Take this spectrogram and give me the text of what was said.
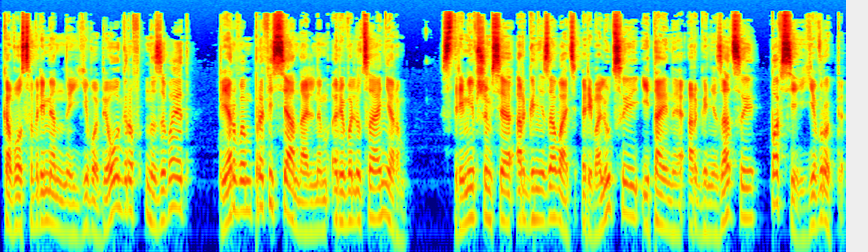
кого современный его биограф называет первым профессиональным революционером, стремившимся организовать революции и тайные организации по всей Европе.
